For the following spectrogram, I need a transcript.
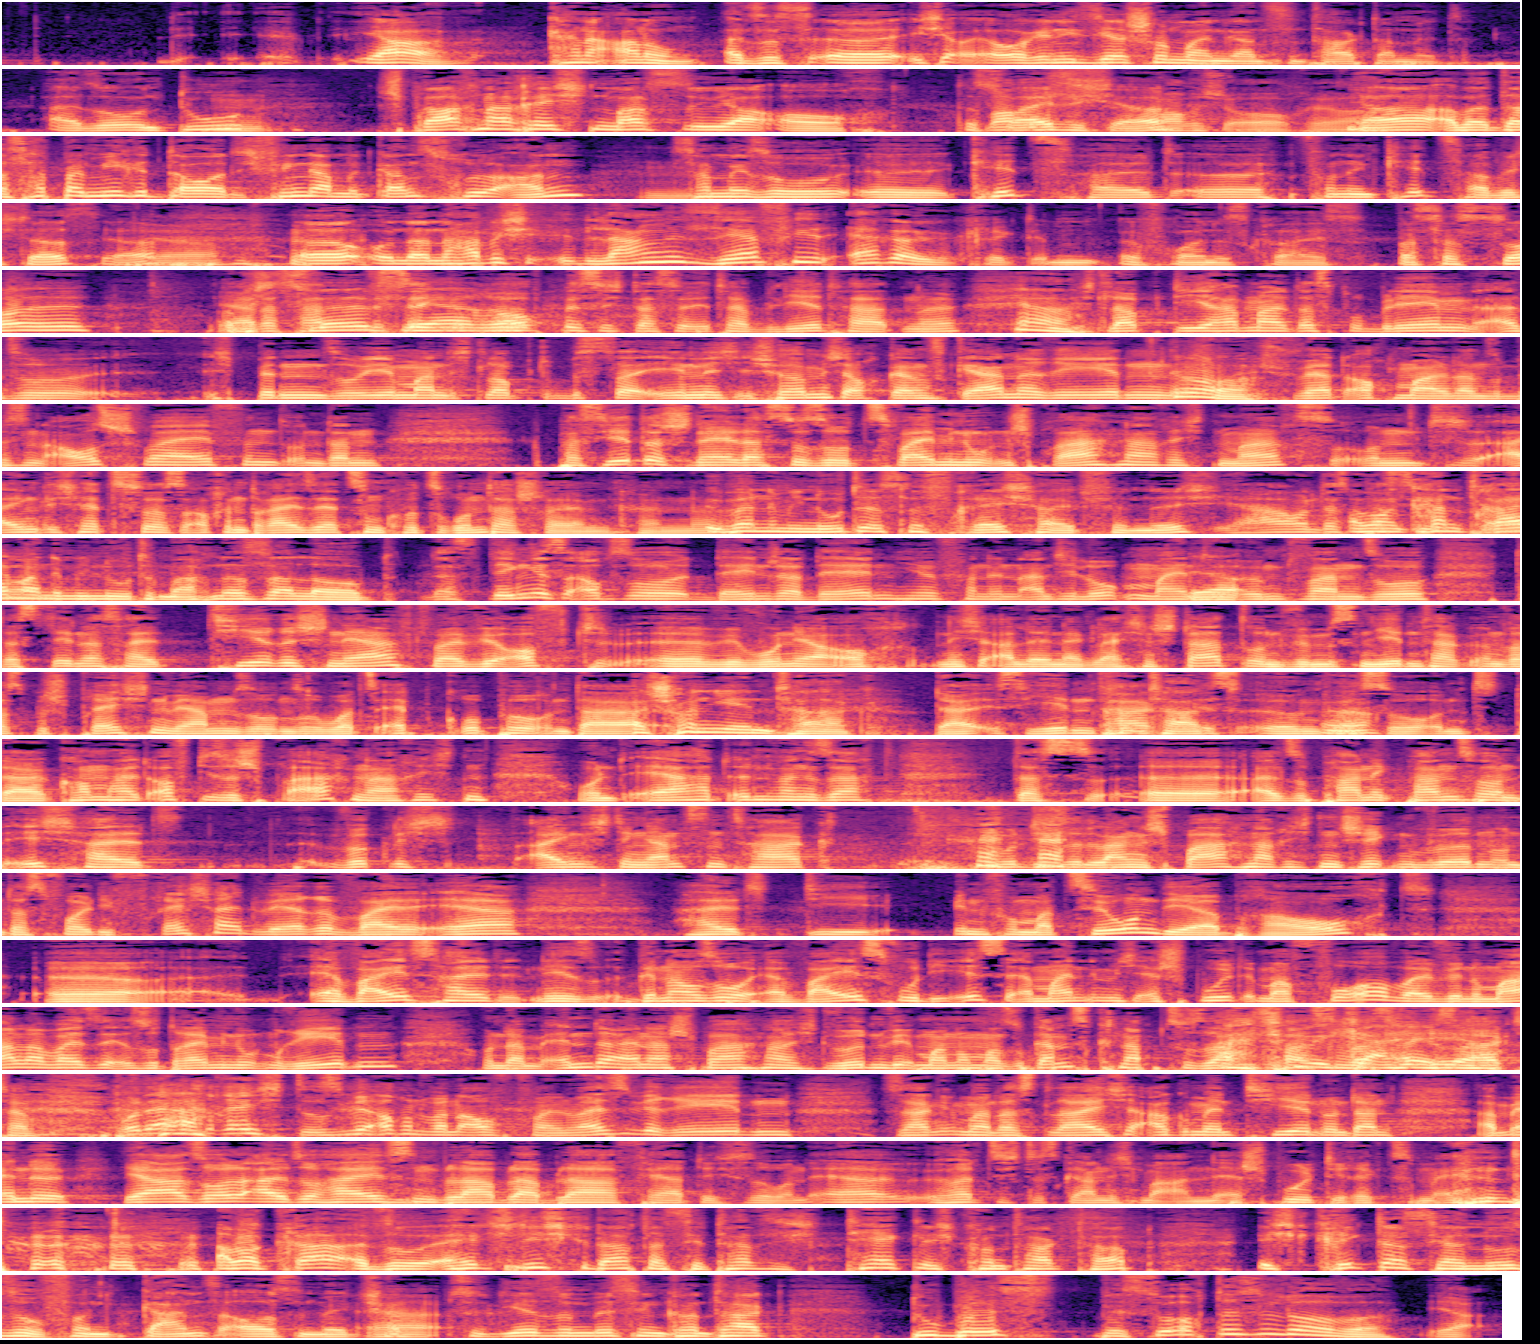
ja, keine Ahnung. Also es, äh, ich organisiere schon meinen ganzen Tag damit. Also und du Sprachnachrichten machst du ja auch. Das Mach weiß ich- ich, ja. mach ich auch, ja. Ja, aber das hat bei mir gedauert. Ich fing damit ganz früh an. Das haben mir so äh, Kids halt, äh, von den Kids habe ich das, ja. Äh, und dann habe ich lange sehr viel Ärger gekriegt im äh, Freundeskreis. Was das soll, ob Ja, das hat ein bisschen wäre. gebraucht, bis sich das so etabliert hat. Ne? Ja. Ich glaube, die haben halt das Problem, also ich bin so jemand, ich glaube, du bist da ähnlich. Ich höre mich auch ganz gerne reden. Ja. Ich, ich werde auch mal dann so ein bisschen ausschweifend und dann passiert das schnell, dass du so zwei Minuten Sprachnachricht machst und eigentlich hättest du das auch in drei Sätzen kurz runterschreiben können. Ne? Über eine Minute ist eine Frechheit, finde ich. Ja, und das Aber man kann dreimal eine Minute machen, das ist erlaubt. Das Ding ist auch so, Danger Dan hier von den Antilopen meinte Ja. irgendwann so, dass denen das halt tierisch nervt, weil wir oft, äh, wir wohnen ja auch nicht alle in der gleichen Stadt und wir müssen jeden Tag irgendwas besprechen. Wir haben so unsere WhatsApp-Gruppe und da Aber schon jeden Tag. da ist jeden Tag Kontakt. ist irgendwas Ja. so und da kommen halt oft diese Sprachnachrichten und er hat irgendwann gesagt, dass äh, also Panikpanzer und ich halt wirklich eigentlich den ganzen Tag nur diese langen Sprachnachrichten schicken würden und das voll die Frechheit wäre, weil er halt die Information, die er braucht, äh, er weiß halt, nee, genau so, er weiß, wo die ist. Er meint nämlich, er spult immer vor, weil wir normalerweise so drei Minuten reden und am Ende einer Sprachnachricht würden wir immer noch mal so ganz knapp zusammenfassen, Also, was wir geil, gesagt ja. haben. Und er hat recht, das ist mir auch irgendwann aufgefallen. Weißt du, wir reden, sagen immer das Gleiche, argumentieren und dann am Ende, ja, soll also heißen, bla bla bla, fertig so. Und er hört sich das gar nicht mal an, er spult direkt zum Ende. Aber gerade, also hätte ich nicht gedacht, dass ihr tatsächlich täglich Kontakt habt. Ich krieg das ja nur so von ganz außen mit. Ich Ja. habe zu dir so ein bisschen Kontakt. Du bist, bist du auch Düsseldorfer? ja.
